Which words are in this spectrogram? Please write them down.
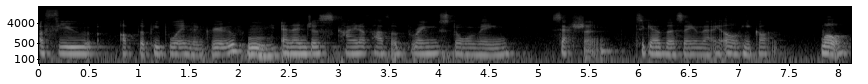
a few of the people in the group Mm. and then just kind of have a brainstorming session together saying that, oh, he got, well,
